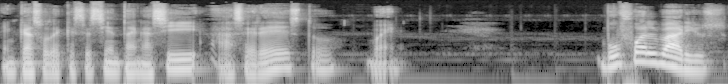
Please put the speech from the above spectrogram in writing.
en caso de que se sientan así, hacer esto, bueno. Bufo alvarius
